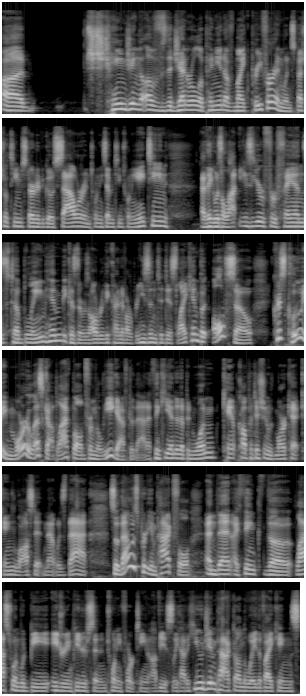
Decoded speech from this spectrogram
Uh, changing of the general opinion of Mike Priefer. And when special teams started to go sour in 2017, 2018, I think it was a lot easier for fans to blame him because there was already kind of a reason to dislike him. But also, Chris Kluwe more or less got blackballed from the league after that. I think he ended up in one camp competition with Marquette King, lost it, and that was that. So that was pretty impactful. And then I think the last one would be Adrian Peterson in 2014. Obviously, had a huge impact on the way the Vikings,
